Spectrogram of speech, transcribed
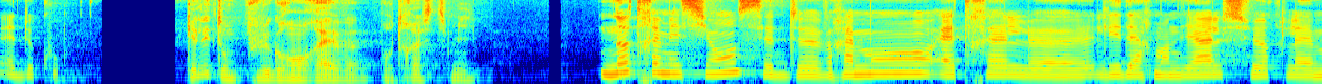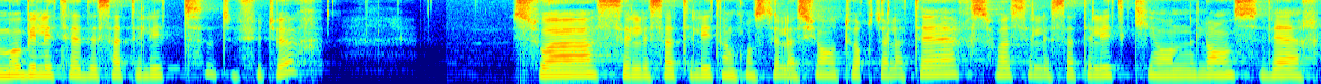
et de coûts. Quel est ton plus grand rêve pour TrustMe Notre mission, c'est de vraiment être le leader mondial sur la mobilité des satellites du futur. Soit c'est les satellites en constellation autour de la Terre, soit c'est les satellites qui on lance vers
